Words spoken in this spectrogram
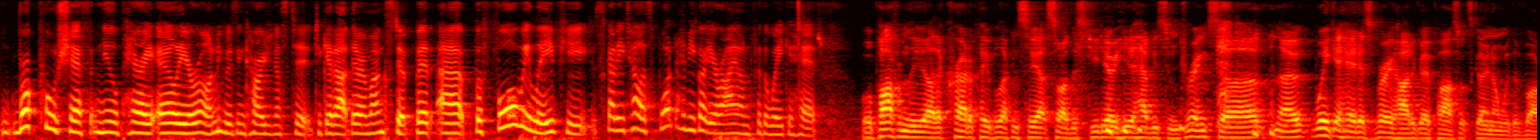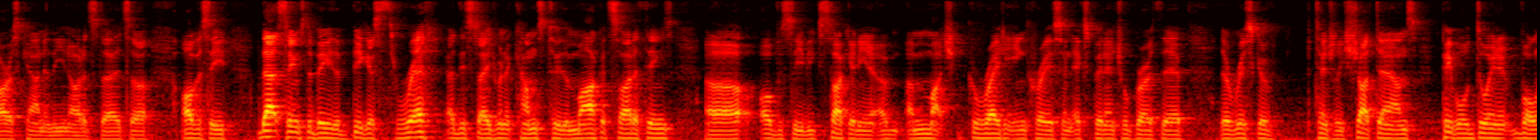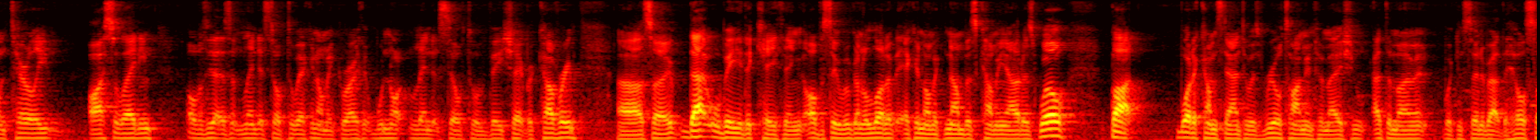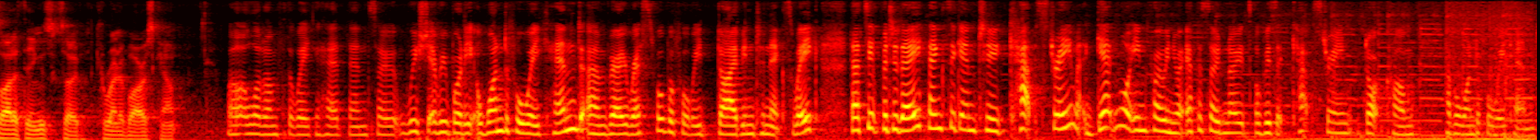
Rockpool chef Neil Perry earlier on, who was encouraging us to, to get out there amongst it. But uh, before we leave you, Scotty, tell us what have you got your eye on for the week ahead? Well, apart from the, uh, the crowd of people I can see outside the studio here having some drinks, uh, no, week ahead it's very hard to go past what's going on with the virus count in the United States. Uh, obviously, that seems to be the biggest threat at this stage when it comes to the market side of things. Uh, obviously, if you start getting a, a, much greater increase in exponential growth there, the risk of potentially shutdowns, people doing it voluntarily, isolating, obviously that doesn't lend itself to economic growth. It would not lend itself to a V-shaped recovery. Uh, so that will be the key thing. Obviously, we've got a lot of economic numbers coming out as well, but what it comes down to is real-time information. At the moment, we're concerned about the health side of things, so coronavirus count. Well, a lot on for the week ahead then. So, wish everybody a wonderful weekend, um, very restful before we dive into next week. That's it for today. Thanks again to Kapstream. Get more info in your episode notes or visit kapstream.com. Have a wonderful weekend.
